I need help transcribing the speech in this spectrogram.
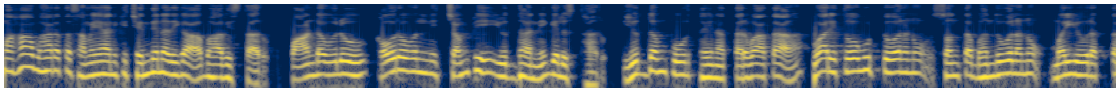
మహాభారత సమయానికి చెందినదిగా భావిస్తారు. పాండవులు కౌరవుల్ని చంపి యుద్ధాన్ని గెలుస్తారు. యుద్ధం పూర్తయిన తర్వాత వారి తోబుట్టువులను సొంత బంధువులను మరియు రక్త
